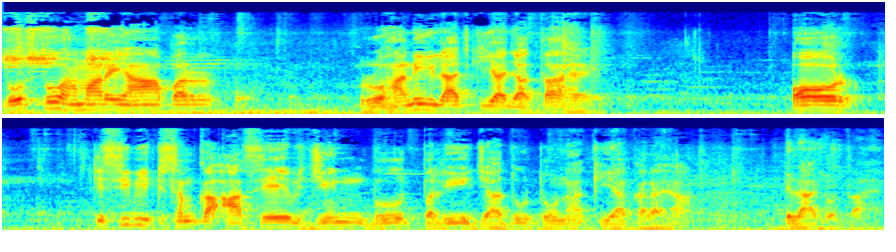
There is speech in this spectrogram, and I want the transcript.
दोस्तों हमारे यहाँ पर रूहानी इलाज किया जाता है और किसी भी किस्म का आसेब जिन, भूत, पली, जादू, टोना किया कराया इलाज होता है।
